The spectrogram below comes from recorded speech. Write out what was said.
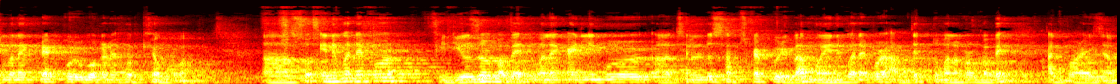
তোমালোকে ক্ৰেক কৰিবৰ কাৰণে সক্ষম হ'বা। চ' এনেকুৱা টাইপৰ ভিডিঅ'জৰ বাবে তোমালোকে কাইণ্ডলি মোৰ চেনেলটো ছাবস্ক্ৰাইব কৰিবা। মই এনেকুৱা টাইপৰ আপডেট তোমালোকৰ বাবে আগবঢ়াই যাম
